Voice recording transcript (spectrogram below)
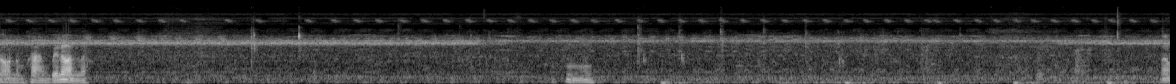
นอนน้ำค้างไปนอนละอืม เอา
